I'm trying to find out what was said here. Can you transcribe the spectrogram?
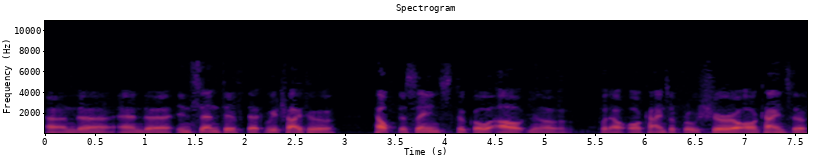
and uh, and uh, incentive that we try to help the saints to go out, you know, put out all kinds of brochure, all kinds of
